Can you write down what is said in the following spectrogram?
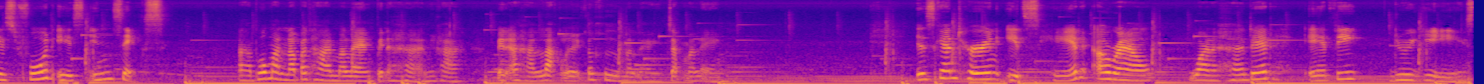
Its food is insects อ่าพวกมันรับประทานแมลงเป็นอาหารค่ะ เป็นอาหารหลักเลยก็คือแมลงจับแมลง It can turn its head around 180 degrees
